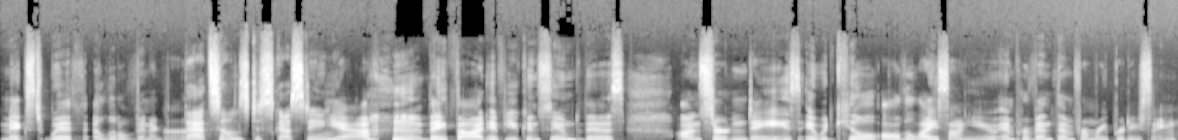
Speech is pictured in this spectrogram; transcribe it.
mixed with a little vinegar. That sounds disgusting. Yeah. they thought if you consumed this on certain days, it would kill all the lice on you and prevent them from reproducing.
